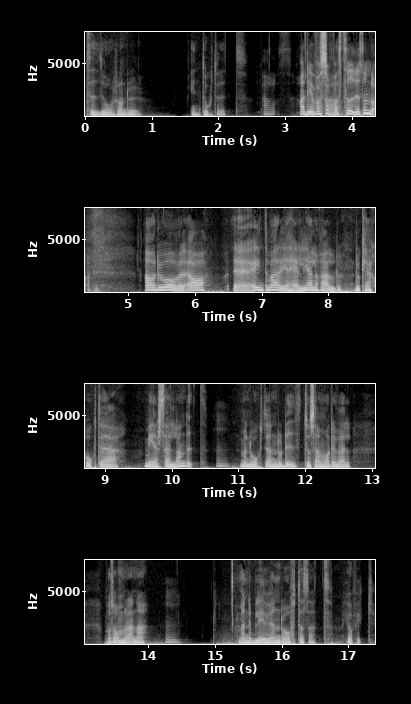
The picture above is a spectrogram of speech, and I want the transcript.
tio år som du inte åkte dit. Alls. Ja, det var så Ja. pass tidigt ändå. Ja, det var väl, ja, eh, inte varje helg i alla fall. Du, du kanske åkte mer sällan dit. Mm. Men du åkte ändå dit och sen var det väl på somrarna. Mm. Men det blev ju ändå oftast att jag fick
